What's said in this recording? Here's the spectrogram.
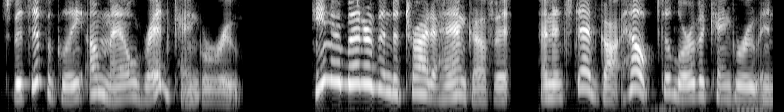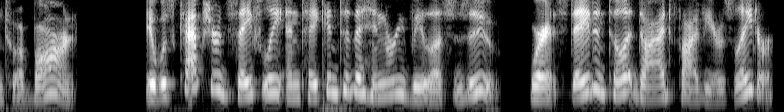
specifically a male red kangaroo. He knew better than to try to handcuff it, and instead got help to lure the kangaroo into a barn. It was captured safely and taken to the Henry Vilas Zoo, where it stayed until it died five years later.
